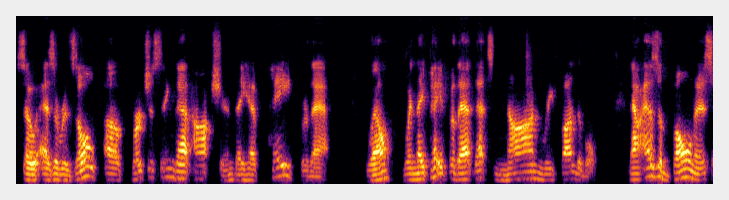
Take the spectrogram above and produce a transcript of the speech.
So as a result of purchasing that option, they have paid for that. Well, when they pay for that, that's non-refundable. Now, as a bonus,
